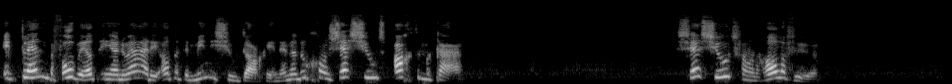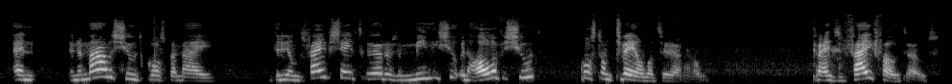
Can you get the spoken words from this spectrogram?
Ik plan bijvoorbeeld in januari altijd een mini-shoot dag in. En dan doe ik gewoon zes shoots achter elkaar. Zes shoots van een half uur. En een normale shoot kost bij mij 375 euro. Dus een mini-shoot, een halve shoot, kost dan 200 euro. Krijgen ze vijf foto's.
